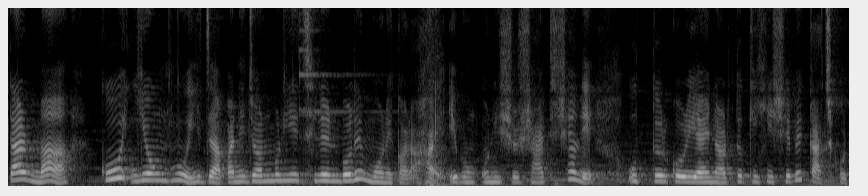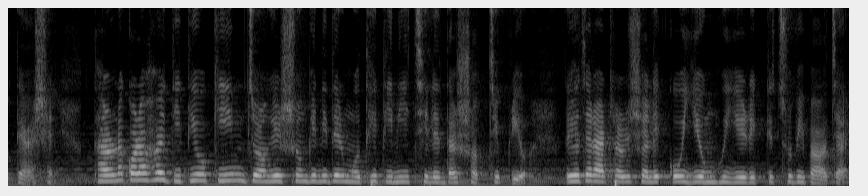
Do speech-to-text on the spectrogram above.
তার মা কো ইয়ং হুই জাপানে জন্ম নিয়েছিলেন বলে মনে করা হয় এবং উনিশশো ষাট সালে উত্তর কোরিয়ায় নর্তকী হিসেবে কাজ করতে আসেন। ধারণা করা হয় দ্বিতীয় কিম জং এর সঙ্গিনীদের মধ্যে তিনিই ছিলেন তার সবচেয়ে প্রিয়। দু হাজার আঠারো সালে কো ইয়ং হুইয়ের একটি ছবি পাওয়া যায়।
